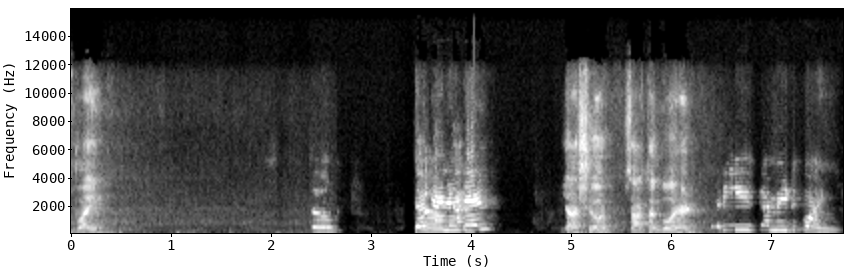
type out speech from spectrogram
why So Sir, can you Um, tell? yeah sure Sarthak go ahead Sir, E is the midpoint.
